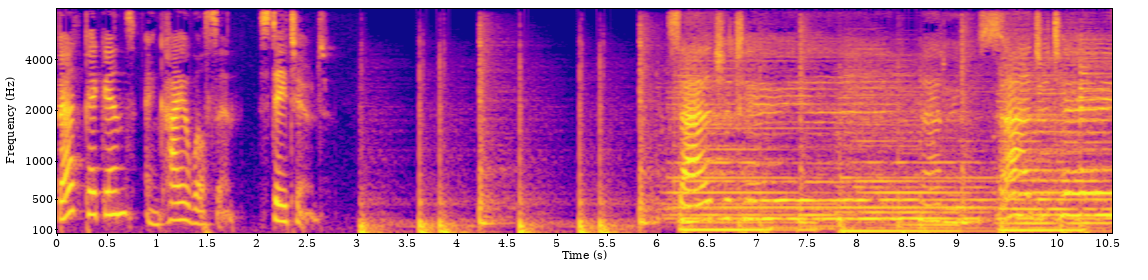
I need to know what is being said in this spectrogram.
Beth Pickens, and Kaya Wilson. Stay tuned. Sagittarian matters. Sagittarian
